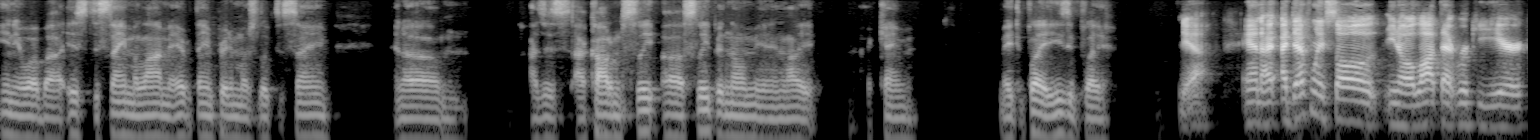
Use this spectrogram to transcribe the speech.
anywhere about it's the same alignment. Everything pretty much looked the same and um, I just I caught him sleep uh, sleeping on me, and like I came, made the play, easy play. Yeah, and I, I, definitely saw you know a lot that rookie year.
